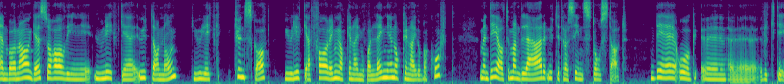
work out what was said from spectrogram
en barnehage så har vi ulike utdanning ulik kunnskap, ulik erfaring. Noen har jobba lenge, noen har jobba kort. Men det at man lærer ut fra sin ståsted, det er òg øh, viktig.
